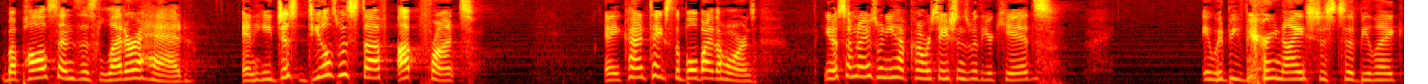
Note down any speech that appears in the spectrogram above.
But Paul sends this letter ahead, and he just deals with stuff up front and he kind of takes the bull by the horns. You know, sometimes when you have conversations with your kids, it would be very nice just to be like,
